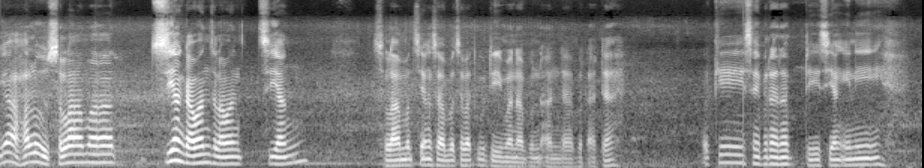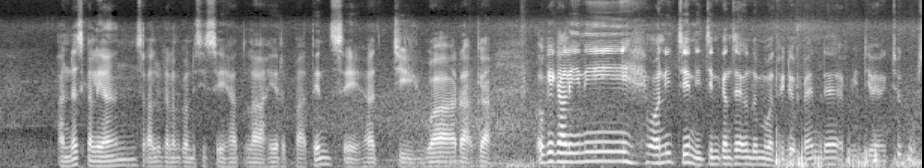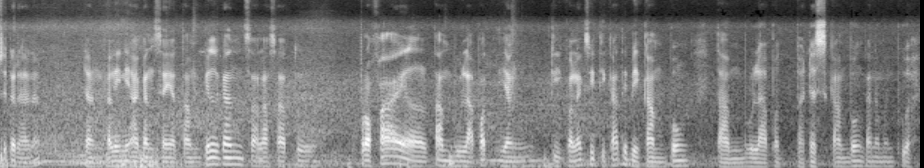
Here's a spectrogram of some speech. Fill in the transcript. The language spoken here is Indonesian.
Ya, halo, selamat siang kawan, selamat siang. Selamat siang sahabat-sahabatku di mana pun Anda berada. Oke, saya berharap di siang ini Anda sekalian selalu dalam kondisi sehat lahir batin, sehat jiwa raga. Oke, kali ini mohon izin, izinkan saya untuk membuat video pendek, video yang cukup sederhana. Dan kali ini akan saya tampilkan salah satu profil tambulapot yang dikoleksi di KTP Kampung Tambulapot Badas Kampung Tanaman Buah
